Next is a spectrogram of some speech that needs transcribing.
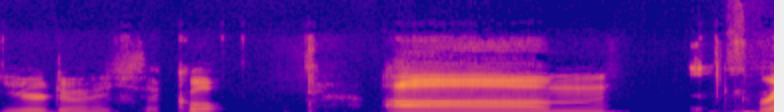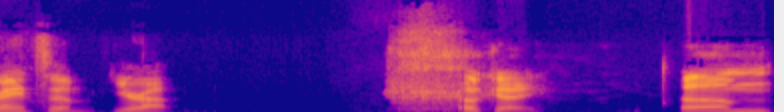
you're doing this. Cool. Um, Ransome, you're up. Okay. Um,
